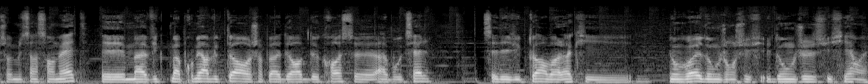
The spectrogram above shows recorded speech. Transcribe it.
sur 1500 mètres et ma, ma première victoire au championnat d'Europe de cross à Bruxelles. C'est des victoires, voilà, qui donc ouais, donc suis, donc je suis fier, ouais.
